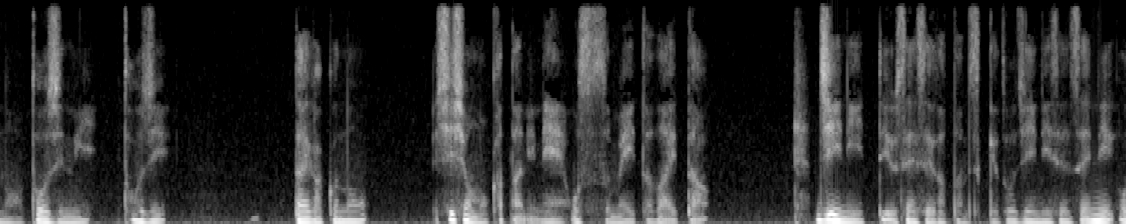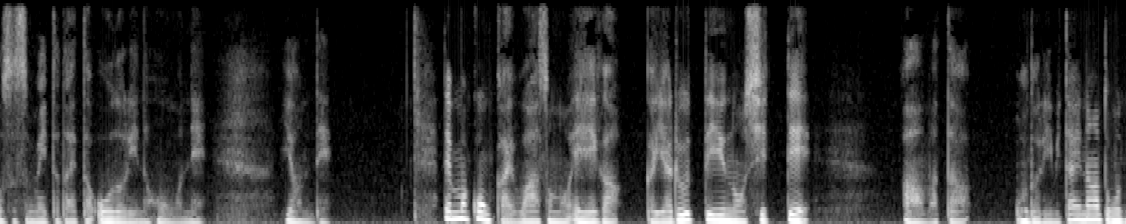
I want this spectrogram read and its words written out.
の当時に当時大学の師匠の方にねおすすめいただいたジーニーっていう先生だったんですけどジーニー先生におすすめいただいたオードリーの本をね読んでで、まあ、今回はその映画がやるっていうのを知ってああまたオードリー見たいなと思っ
